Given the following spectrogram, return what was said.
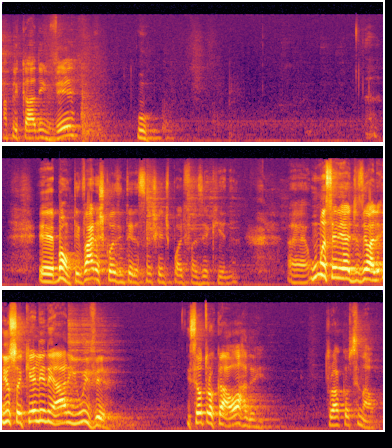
aplicada em v, u. É, bom, tem várias coisas interessantes que a gente pode fazer aqui. Né? É, uma seria dizer, olha, isso aqui é linear em U e V. E se eu trocar a ordem, troca o sinal.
